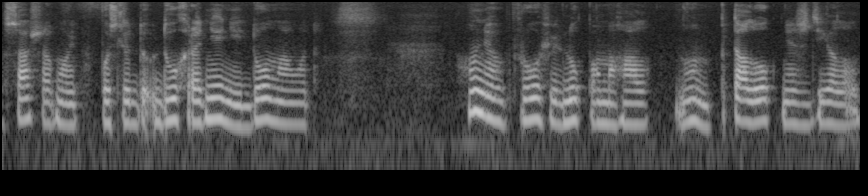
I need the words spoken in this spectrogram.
Саша мой после двух ранений дома вот он мне профиль, внук помогал. Ну, он потолок мне сделал,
